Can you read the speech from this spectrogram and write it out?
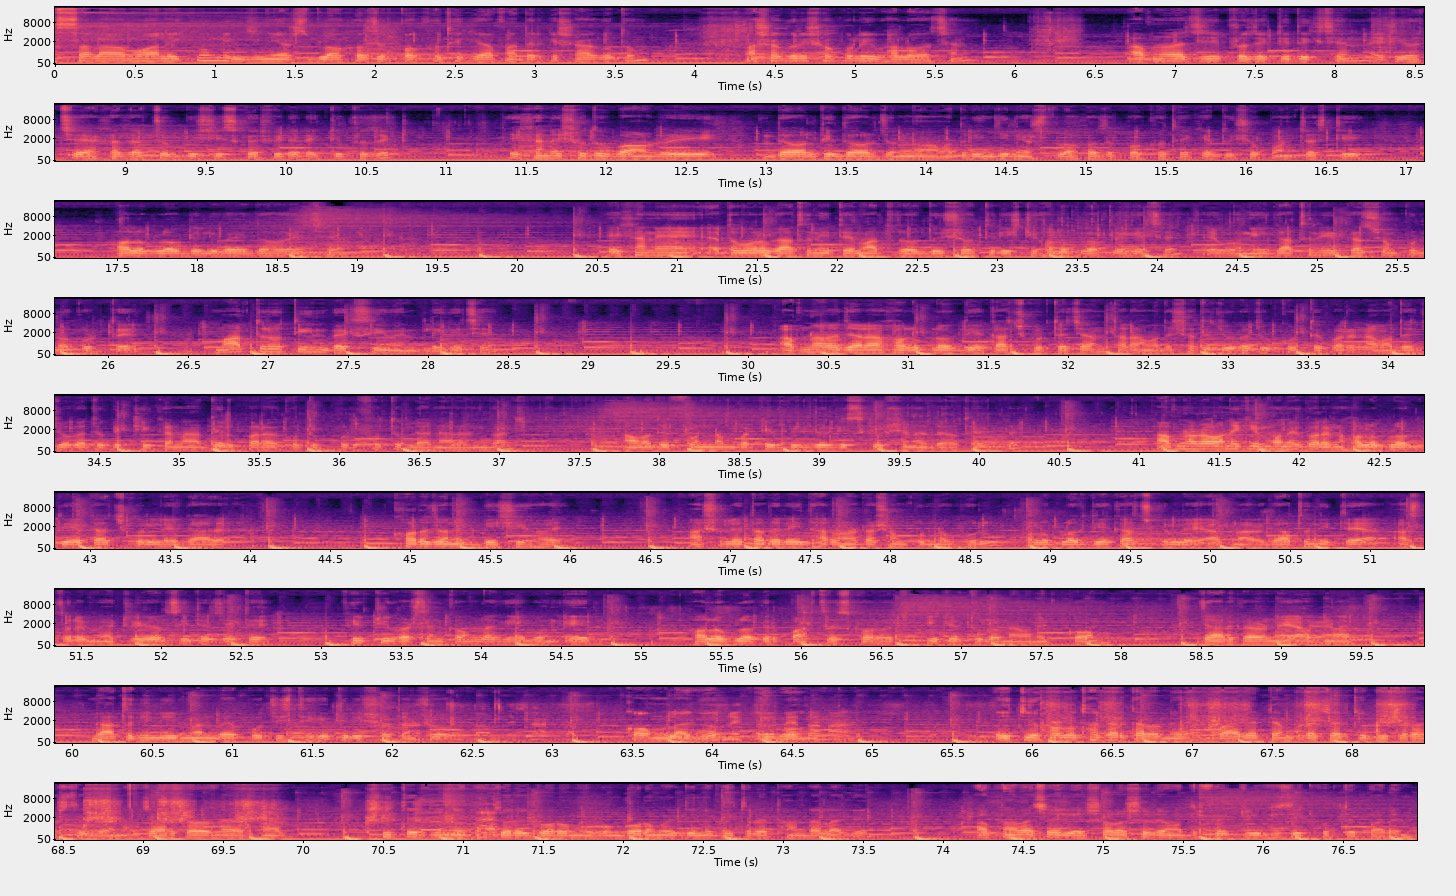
আসসালামু আলাইকুম, engineers block হাউসের পক্ষ থেকে আপনাদেরকে স্বাগতম। আশা করি সকলেই ভালো আছেন। আপনারা যে প্রজেক্টটি দেখছেন, এটি হচ্ছে এক হাজার চব্বিশ স্কোয়ার ফিটের একটি প্রজেক্ট। এখানে শুধু বাউন্ডারি দেওয়ালটি দেওয়ার জন্য আমাদের ইঞ্জিনিয়ার্স ব্লক হাউসের পক্ষ থেকে দুশো পঞ্চাশটি হলো ব্লক ডেলিভারি দেওয়া হয়েছে। এখানে এত বড় গাঁথনিতে মাত্র দুইশো তিরিশটি হলো ব্লক লেগেছে এবং এই গাঁথনির কাজ সম্পূর্ণ করতে মাত্র তিন ব্যাগ সিমেন্ট লেগেছে। আপনারা যারা হল ব্লক দিয়ে কাজ করতে চান, তারা আমাদের সাথে যোগাযোগ করতে পারেন। আমাদের যোগাযোগের ঠিকানা দেলপাড়া, কুতুবপুর, ফতুল্লা, নারায়ণগঞ্জ। আমাদের ফোন নাম্বারটি ভিডিও ডিসক্রিপশনে দেওয়া থাকবে। আপনারা অনেকেই মনে করেন হল ব্লক দিয়ে কাজ করলে খরচ অনেক বেশি হয়। আসলে তাদের এই ধারণাটা সম্পূর্ণ ভুল। হলো ব্লক দিয়ে কাজ করলে আপনার গাঁথনিতে, আস্তরে ম্যাটেরিয়াল সিটের চেতে ফিফটি পার্সেন্ট কম লাগে এবং এর হলো ব্লকের পার্চেস খরচ ইটের তুলনায় অনেক কম। যার কারণে আপনার গাঁথনি নির্মাণ ব্যয় পঁচিশ থেকে তিরিশ শতাংশ কম লাগে এবং এটি হলো থাকার কারণে বাইরের টেম্পারেচারকে ভিতরে আসতে দেয় না যার কারণে আপনার শীতের দিনে ভিতরে গরম এবং গরমের দিনে ভিতরে ঠান্ডা লাগে। আপনারা চাইলে সরাসরি আমাদের ফ্যাক্টরি ভিজিট করতে পারেন।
